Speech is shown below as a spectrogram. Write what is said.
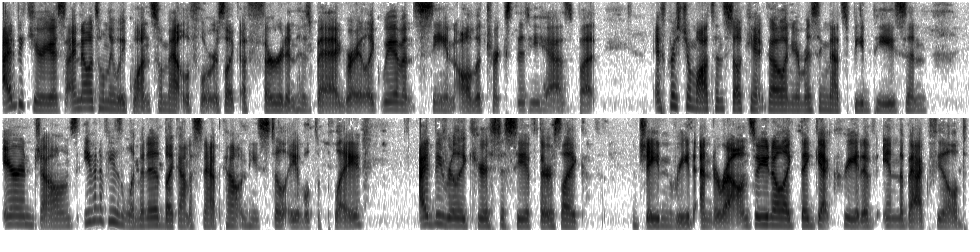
I'd be curious. I know it's only week one, so Matt LaFleur is like a third in his bag, right? Like we haven't seen all the tricks that he has, but if Christian Watson still can't go and you're missing that speed piece and Aaron Jones, even if he's limited, like on a snap count, and he's still able to play, I'd be really curious to see if there's like Jayden Reed end around. So, you know, like they get creative in the backfield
